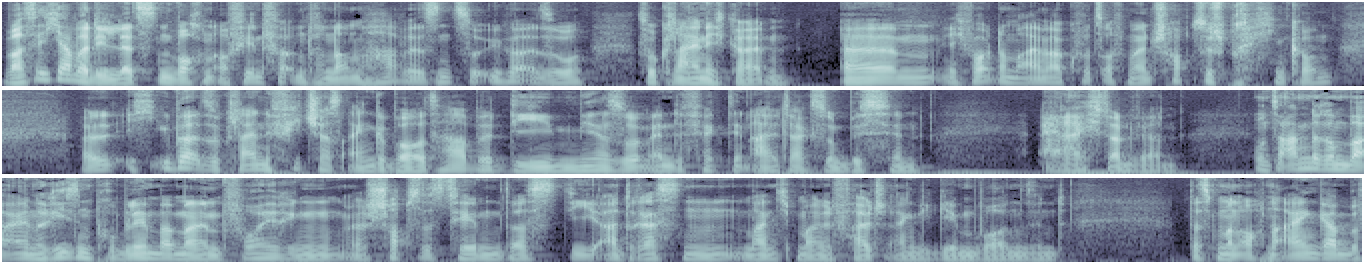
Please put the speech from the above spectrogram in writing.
Was ich aber die letzten Wochen auf jeden Fall unternommen habe, sind so überall so, so Kleinigkeiten. Ähm, ich wollte noch mal einmal kurz auf meinen Shop zu sprechen kommen, weil ich überall so kleine Features eingebaut habe, die mir so im Endeffekt den Alltag so ein bisschen erleichtern werden. Unter anderem war ein Riesenproblem bei meinem vorherigen äh, Shopsystem, dass die Adressen manchmal falsch eingegeben worden sind. Dass man auch eine Eingabe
